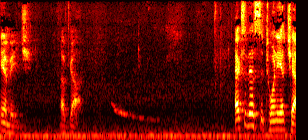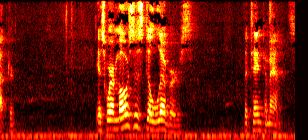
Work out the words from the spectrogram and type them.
image of God? Exodus, the 20th chapter is where Moses delivers the Ten Commandments.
